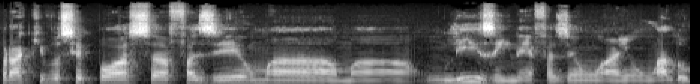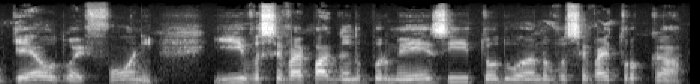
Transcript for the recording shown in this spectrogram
para que você possa fazer uma, uma, um leasing, né? fazer um, aí um aluguel do iPhone e você vai pagando por mês e todo ano você vai trocar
